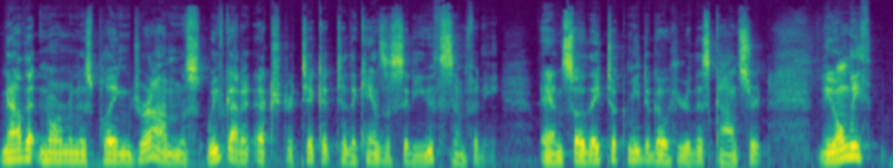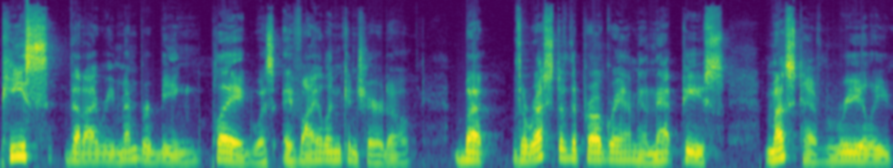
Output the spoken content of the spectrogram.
Now that Norman is playing drums, we've got an extra ticket to the Kansas City Youth Symphony. And so they took me to go hear this concert. The only th- piece that I remember being played was a violin concerto, but the rest of the program and that piece must have really,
